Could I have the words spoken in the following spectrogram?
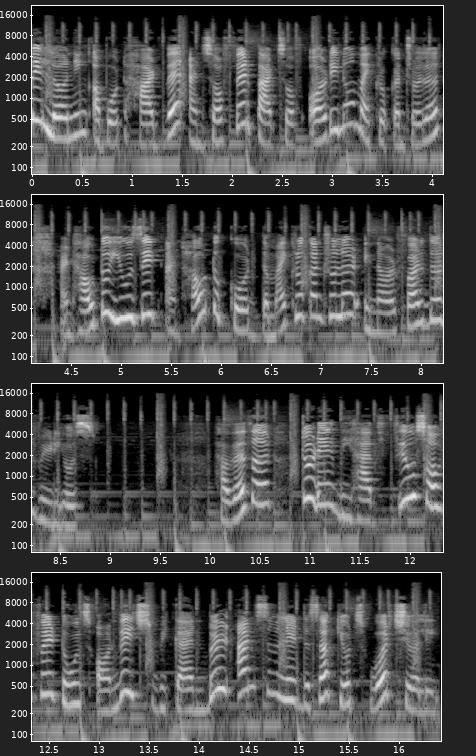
be learning about hardware and software parts of Arduino microcontroller and how to use it and how to code the microcontroller in our further videos. However, today we have few software tools on which we can build and simulate the circuits virtually.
